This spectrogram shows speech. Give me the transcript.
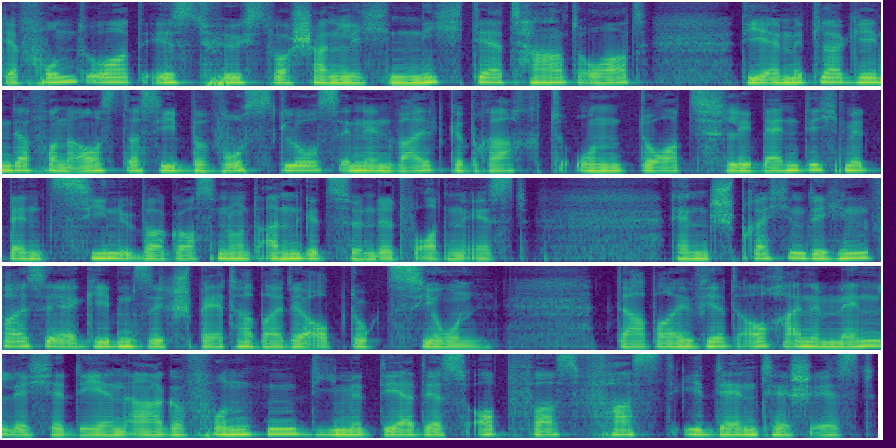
Der Fundort ist höchstwahrscheinlich nicht der Tatort. Die Ermittler gehen davon aus, dass sie bewusstlos in den Wald gebracht und dort lebendig mit Benzin übergossen und angezündet worden ist. Entsprechende Hinweise ergeben sich später bei der Obduktion. Dabei wird auch eine männliche DNA gefunden, die mit der des Opfers fast identisch ist.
